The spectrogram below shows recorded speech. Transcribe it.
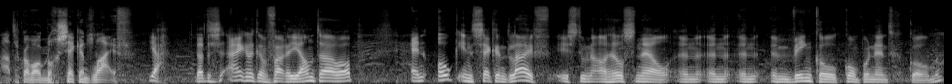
Later kwam ook nog Second Life. Ja, dat is eigenlijk een variant daarop. En ook in Second Life is toen al heel snel een, een, een, een winkelcomponent gekomen.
